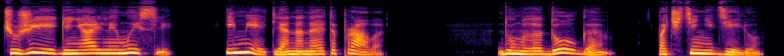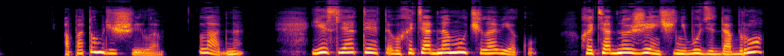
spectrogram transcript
чужие гениальные мысли. Имеет ли она на это право? Думала долго, почти неделю, а потом решила, ладно, если от этого хоть одному человеку, хоть одной женщине будет добро,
